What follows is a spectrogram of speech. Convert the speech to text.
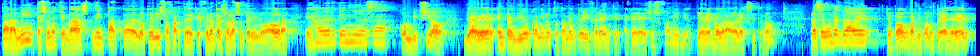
Para mí eso es lo que más me impacta de lo que él hizo, aparte de que fue una persona súper innovadora, es haber tenido esa convicción de haber emprendido un camino totalmente diferente a que había hecho su familia y haber logrado el éxito, ¿no? La segunda clave que puedo compartir con ustedes de él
